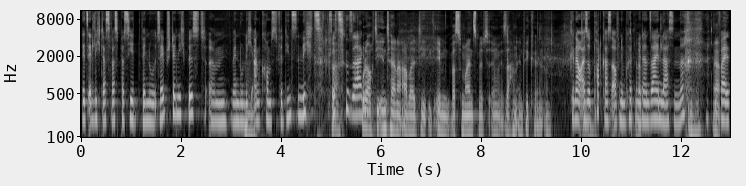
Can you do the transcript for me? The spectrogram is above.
letztendlich das, was passiert, wenn du selbstständig bist. Ähm, wenn du nicht mhm. ankommst, verdienst du nichts Klar. sozusagen. Oder auch die interne Arbeit, die eben, was du meinst mit Sachen entwickeln und Genau, also Podcast aufnehmen könnten ja. wir dann sein lassen, ne? Mhm. Ja. weil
